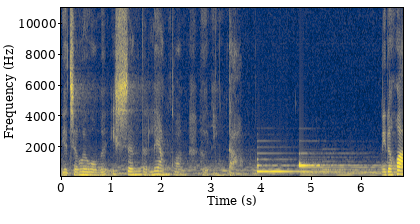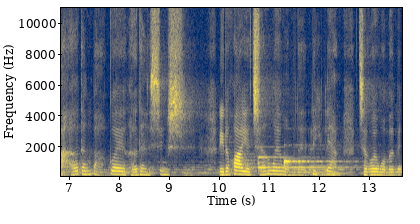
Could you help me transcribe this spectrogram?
也成为我们一生的亮光和引导。你的话何等宝贵，何等信实，你的话也成为我们的力量，成为我们每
